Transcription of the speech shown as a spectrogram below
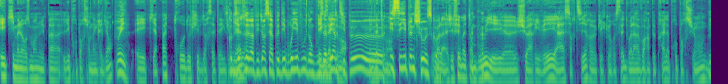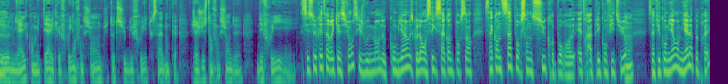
et qui malheureusement ne met pas les proportions d'ingrédients, Oui. et qui a pas trop d'autres livres de recettes avec du Comme je disais miel. tout à l'heure, effectivement, c'est un peu débrouillez-vous. Donc vous avez un petit peu euh, essayé plein de choses. Quoi. Voilà, j'ai fait ma tambouille et euh, je suis arrivé à sortir euh, quelques recettes, voilà, avoir à peu près la proportion de Mm. miel qu'on mettait avec le fruit en fonction du taux de sucre du fruit et tout ça. Donc euh, j'ajuste en fonction de, des fruits. Et... Ces secrets de fabrication, si je vous demande combien, parce que là on sait que 50%, 55% de sucre pour être appelé confiture, Mhm. ça fait combien en miel à peu près?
